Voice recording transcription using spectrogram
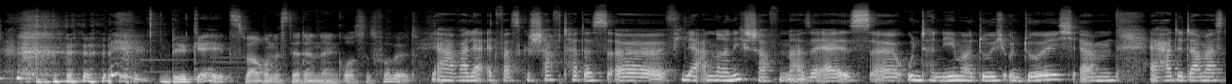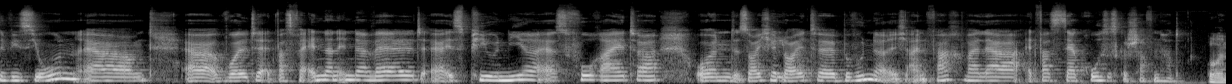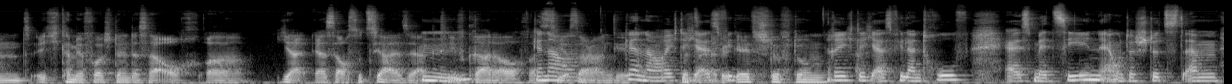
Bill Gates. Warum ist er denn dein großes Vorbild? Ja, weil er etwas geschafft hat, das äh, viele andere nicht schaffen. Also er ist äh, Unternehmer durch und durch. Ähm, er hatte damals eine Vision. Er, er wollte etwas verändern in der Welt. Er ist Pionier, er ist Vorreiter. Und solche Leute bewundere ich einfach, weil er etwas sehr Großes geschaffen hat. Und ich kann mir vorstellen, dass er auch, äh, ja, er ist auch sozial sehr aktiv, gerade auch was. Genau. CSR angeht. Genau, richtig. Mit Er ist Bill Gates Stiftung. Richtig, er ist Philanthrop, er ist Mäzen, er unterstützt ähm,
